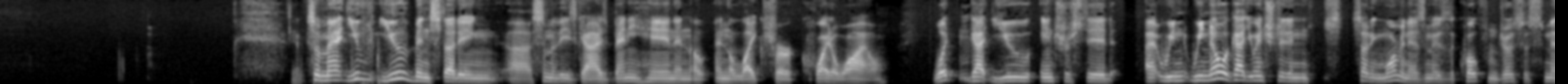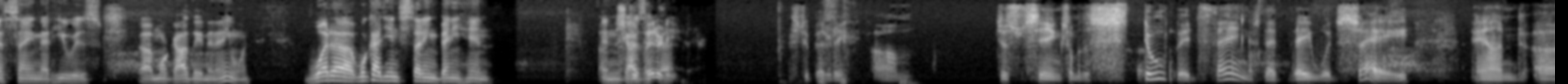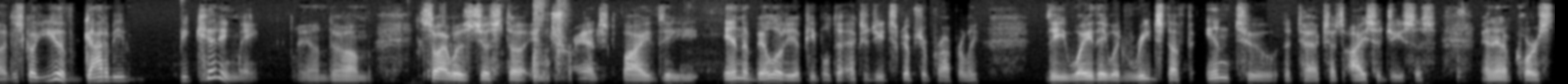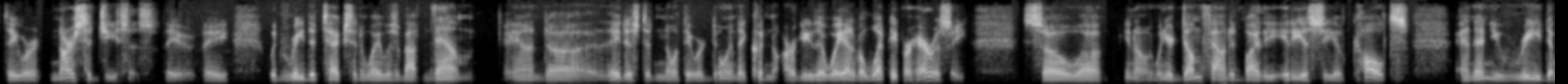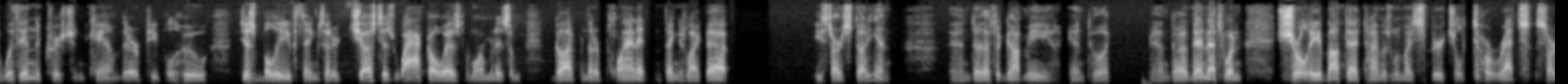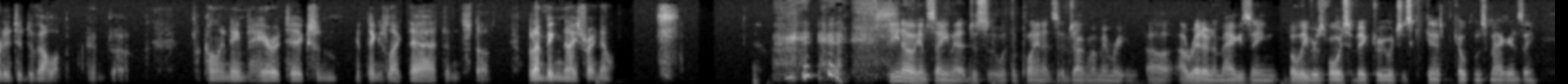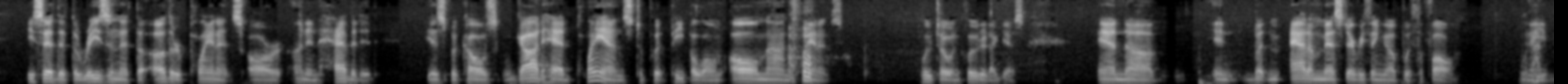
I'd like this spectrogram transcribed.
So Matt, you've you've been studying uh, some of these guys, Benny Hinn and the and the like, for quite a while. What got you interested? Uh, we we know what got you interested in studying Mormonism is the quote from Joseph Smith saying that he was uh, more godly than anyone. What uh what got you into studying Benny Hinn and guys like that? stupidity. Stupidity. Um, just seeing some of the stupid things that they would say, and uh, just go, "You have got to be be kidding me!" And um, so I was just uh, entranced by the inability of people to exegete Scripture properly, the way they would read stuff into the text, that's eisegesis, and then of course they were narcigesis. They they would read the text in a way it was about them, and uh, they just didn't know what they were doing. They couldn't argue their way out of a wet paper heresy. So uh, you know, when you're dumbfounded by the idiocy of cults, and then you read that within the Christian camp there are people who just believe things that are just as wacko as Mormonism, God from another planet, and things like that. You start studying, and uh, that's what got me into it. And uh, then that's when, shortly about that time, is when my spiritual Tourette's started to develop, and uh, calling names heretics and, and things like that and stuff. But I'm being nice right now. Do you know him saying that just with the planets that jog my memory? Uh, I read in a magazine, Believer's Voice of Victory, which is Kenneth Copeland's magazine. He said that the reason that the other planets are uninhabited is because God had plans to put people on all nine planets, Pluto included, I guess. And uh, and but Adam messed everything up with the fall when he,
